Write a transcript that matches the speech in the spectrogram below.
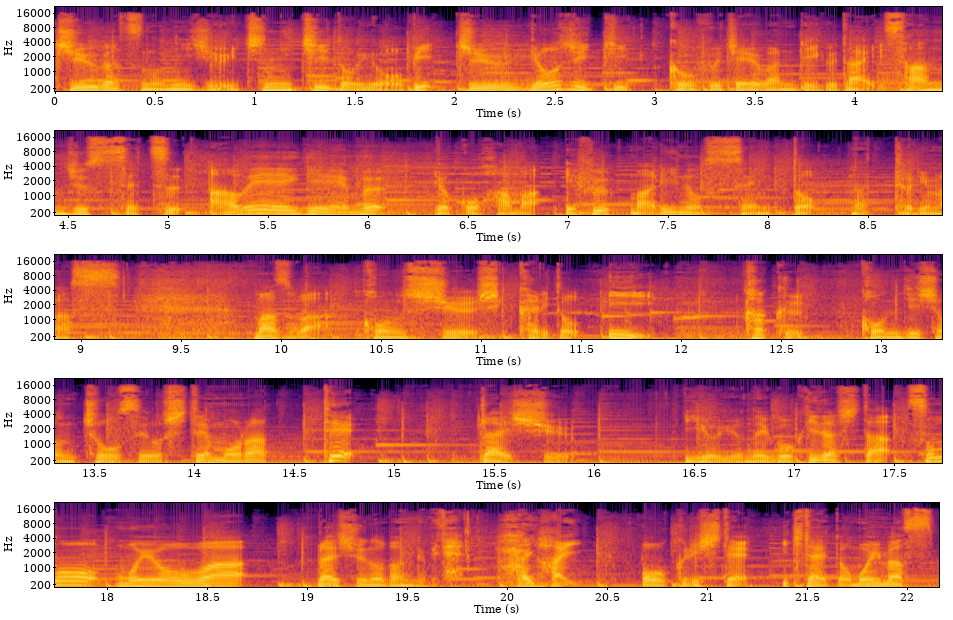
10月の21日土曜日14時キックオフ J1 リーグ第30節アウェーゲーム横浜 F マリノス戦となっております。まずは今週しっかりといい各コンディション調整をしてもらって来週いよいよね動き出したその模様は来週の番組で、はい、はい、お送りしていきたいと思います。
